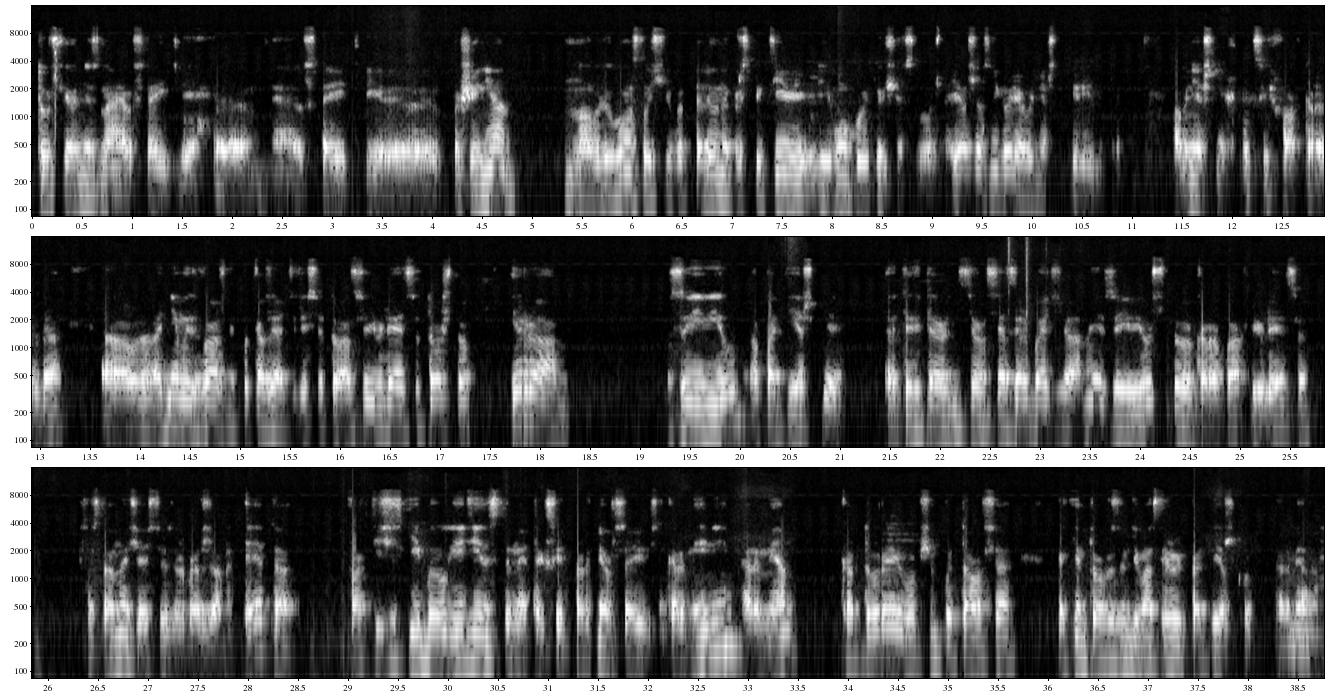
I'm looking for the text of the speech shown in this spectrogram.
Тут я не знаю, стоит ли, э, стоит ли Пашинян, но в любом случае в отдаленной перспективе ему будет очень сложно. Я сейчас не говорю о внешних периметре, о внешних так факторах. Да? А, одним из важных показателей ситуации является то, что Иран заявил о поддержке э, территориальной целостности Азербайджана и заявил, что Карабах является составной частью Азербайджана. Это фактически был единственный, так сказать, партнер-союзник Армении, армян, который, в общем, пытался каким-то образом демонстрировать поддержку армянам.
